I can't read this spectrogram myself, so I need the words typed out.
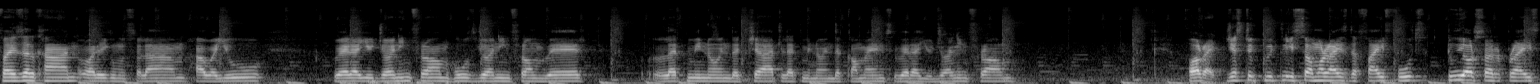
Faisal Khan walaikum assalam how are you? Where are you joining from? Who's joining from where? Let me know in the chat let me know in the comments. Where are you joining from all right just to quickly summarize the five foods to your surprise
